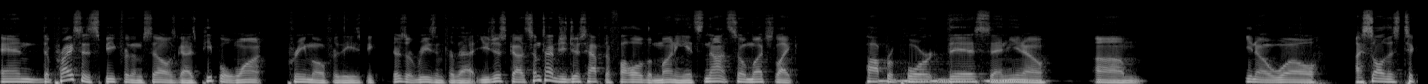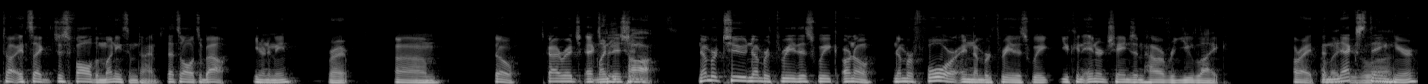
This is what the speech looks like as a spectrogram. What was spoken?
And the prices speak for themselves, guys. People want primo for these. There's a reason for that. You just got sometimes you just have to follow the money. It's not so much like pop report this and you know, um, you know, well, I saw this TikTok. It's like just follow the money. Sometimes that's all it's about. You know what I mean? Right. Um, so Skyridge Money Expedition talks. number two, number three this week, or no, number four and number three this week. You can interchange them however you like. All right, the like next thing here.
